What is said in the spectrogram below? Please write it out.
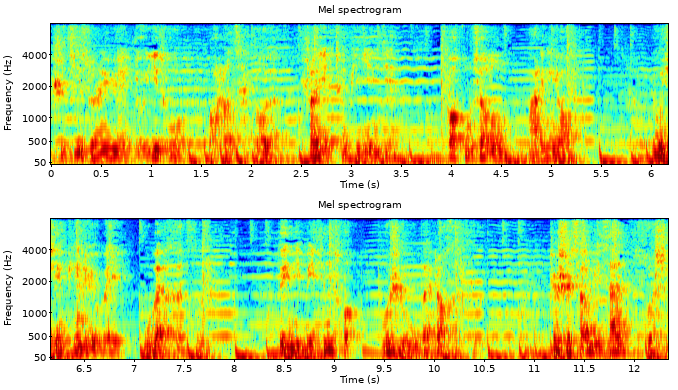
是技术人员有意从网上采购的商业成品硬件高通骁龙八零幺，运行频率为五百赫兹。对你没听错，不是五百兆赫兹，这是小米三所使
